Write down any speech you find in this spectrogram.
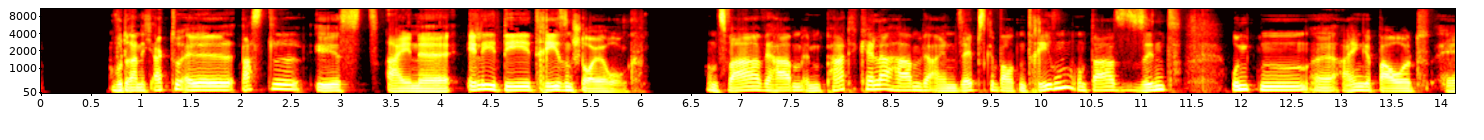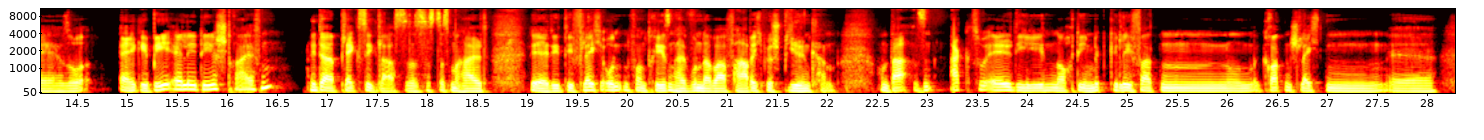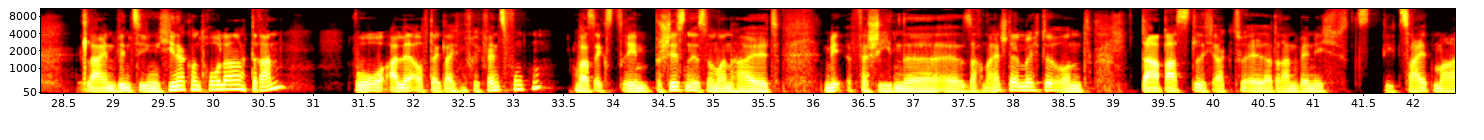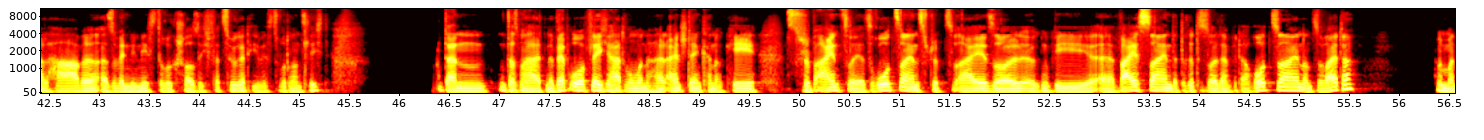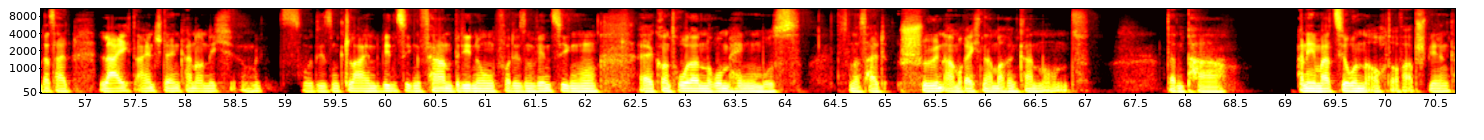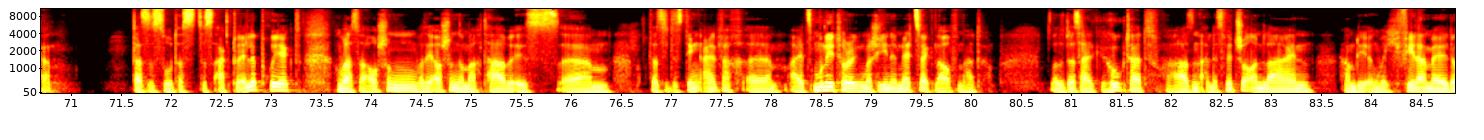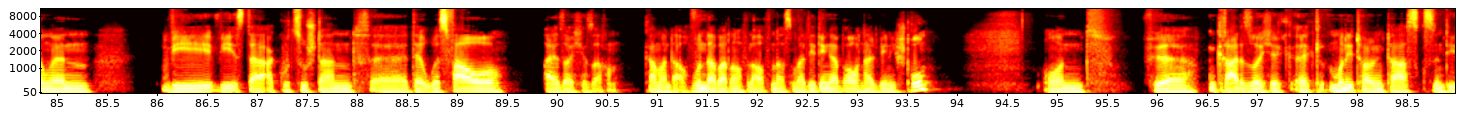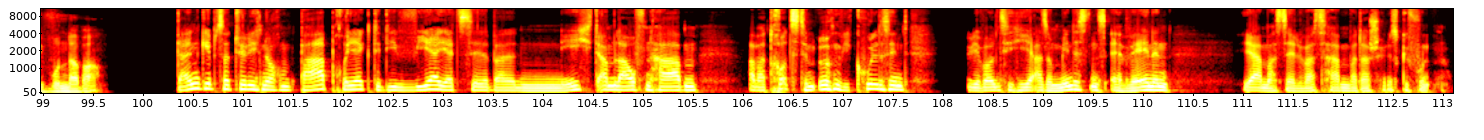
Woran ich aktuell bastel, ist eine LED-Tresensteuerung. Und zwar, wir haben im Partykeller haben wir einen selbstgebauten Tresen und da sind unten äh, eingebaut äh, so RGB-LED-Streifen hinter Plexiglas. Das ist, dass man halt äh, die, die Fläche unten vom Tresen halt wunderbar farbig bespielen kann. Und da sind aktuell die noch die mitgelieferten grottenschlechten äh, kleinen winzigen China-Controller dran, wo alle auf der gleichen Frequenz funken. Was extrem beschissen ist, wenn man halt verschiedene äh, Sachen einstellen möchte. Und da bastel ich aktuell daran, wenn ich die Zeit mal habe, also wenn die nächste Rückschau sich verzögert, ihr wisst, woran es liegt, dann, dass man halt eine Weboberfläche hat, wo man halt einstellen kann, okay, Strip 1 soll jetzt rot sein, Strip 2 soll irgendwie äh, weiß sein, der dritte soll dann wieder rot sein und so weiter. Und man das halt leicht einstellen kann und nicht mit so diesen kleinen, winzigen Fernbedienungen vor diesen winzigen äh, Controllern rumhängen muss. Dass man das halt schön am Rechner machen kann und dann ein paar Animationen auch drauf abspielen kann das ist so das, das aktuelle Projekt. Und was wir auch schon, was ich auch schon gemacht habe, ist, ähm, dass ich das Ding einfach äh, als Monitoring-Maschine im Netzwerk laufen hatte. Also das halt geguckt hat, ah, sind alle Switche online, haben die irgendwelche Fehlermeldungen, wie, wie ist der Akkuzustand, äh, der USV, all solche Sachen. Kann man da auch wunderbar drauf laufen lassen, weil die Dinger brauchen halt wenig Strom. Und für gerade solche äh, Monitoring-Tasks sind die wunderbar. Dann gibt es natürlich noch ein paar Projekte, die wir jetzt selber nicht am Laufen haben, aber trotzdem irgendwie cool sind. Wir wollen sie hier also mindestens erwähnen. Ja, Marcel, was haben wir da Schönes gefunden?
